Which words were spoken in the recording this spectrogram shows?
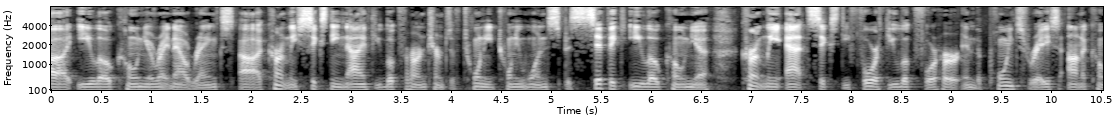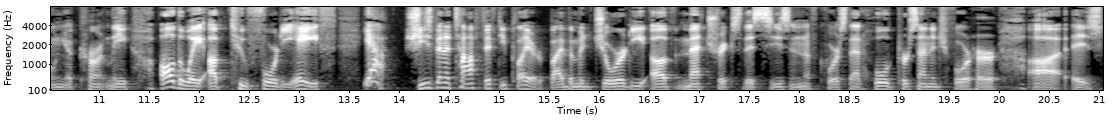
uh, Elo Konjuh right now ranks uh, currently 69th. You look for her in terms of 2021 specific Elo Konjuh currently at 64th. You look for her in the points race. Anna Konjuh currently all the way up to 48th. Yeah, she's been a top 50 player by the majority of metrics this season. Of course, that hold percentage for her uh, is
